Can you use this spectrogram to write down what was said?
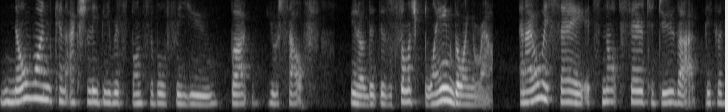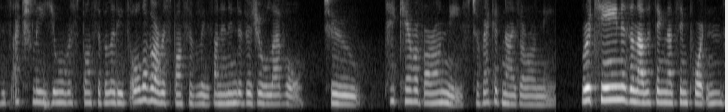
No one can actually be responsible for you but yourself. You know that there's so much blame going around. And i always say it's not fair to do that because it's actually your responsibility. It's all of our responsibilities on an individual level to take care of our own needs to recognize our own needs Routine is another thing that's important.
